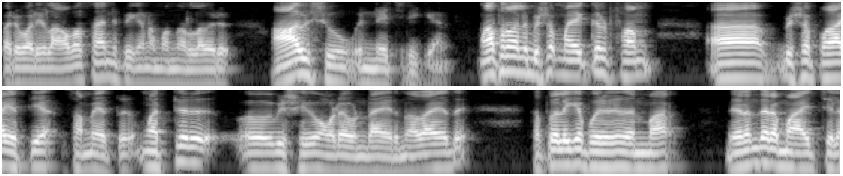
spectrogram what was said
പരിപാടികൾ അവസാനിപ്പിക്കണമെന്നുള്ള ഒരു ആവശ്യവും ഉന്നയിച്ചിരിക്കുകയാണ്. മാത്രമല്ല ബിഷപ്പ് മൈക്കിൾ ഫം ബിഷപ്പായി എത്തിയ സമയത്ത് മറ്റൊരു വിഷയവും അവിടെ ഉണ്ടായിരുന്നു. അതായത് കത്തോലിക്ക പുരോഹിതന്മാർ നിരന്തരമായി ചില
